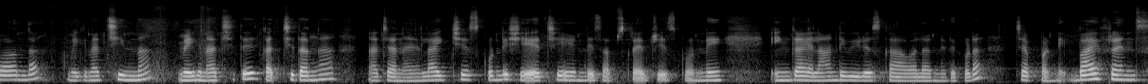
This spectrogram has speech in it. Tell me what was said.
బాగుందా? మీకు నచ్చిందా? మీకు నచ్చితే ఖచ్చితంగా నా ఛానల్ లైక్ చేసుకోండి షేర్ చేయండి సబ్స్క్రైబ్ చేసుకోండి. ఇంకా ఎలాంటి వీడియోస్ కావాలనేది కూడా చెప్పండి. Bye friends.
